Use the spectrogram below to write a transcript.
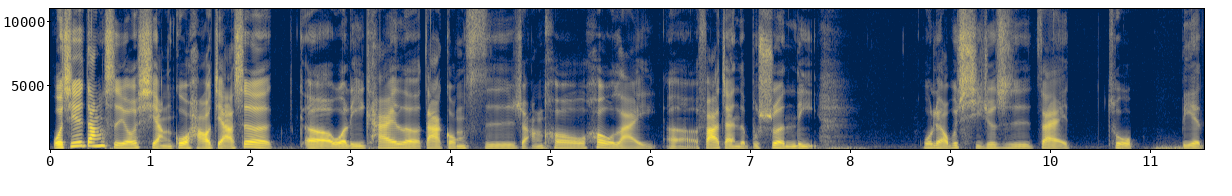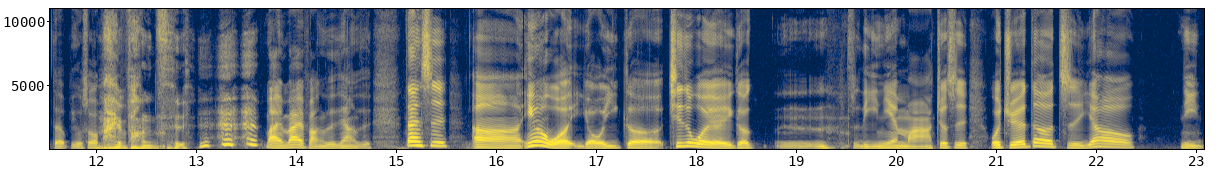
我其实当时有想过，好，假设呃我离开了大公司，然后后来呃发展的不顺利，我了不起就是在做别的，比如说买房子、买卖房子这样子。但是呃，因为我有一个，其实我有一个嗯理念嘛，就是我觉得只要你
